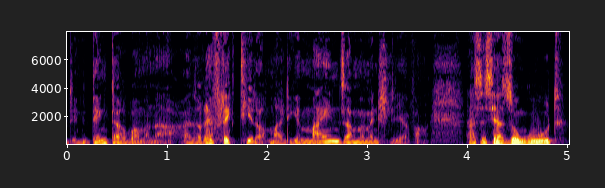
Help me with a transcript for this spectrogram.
Denkt darüber mal nach. Also reflektiert auch mal die gemeinsame menschliche Erfahrung. Das ist ja so gut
